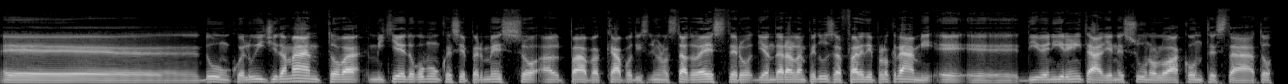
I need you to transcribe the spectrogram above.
Eh, dunque, Luigi da Mantova, mi chiedo comunque se è permesso al Papa, capo di uno Stato estero, di andare a Lampedusa a fare dei proclami e eh, di venire in Italia, nessuno lo ha contestato.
